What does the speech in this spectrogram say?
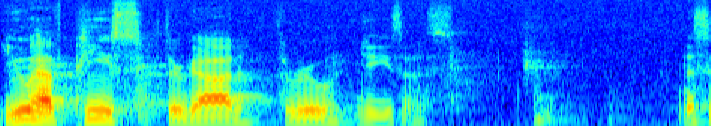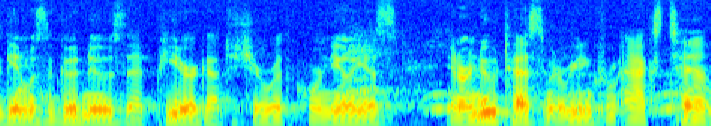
You have peace through God through Jesus. This again was the good news that Peter got to share with Cornelius in our New Testament reading from Acts 10.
